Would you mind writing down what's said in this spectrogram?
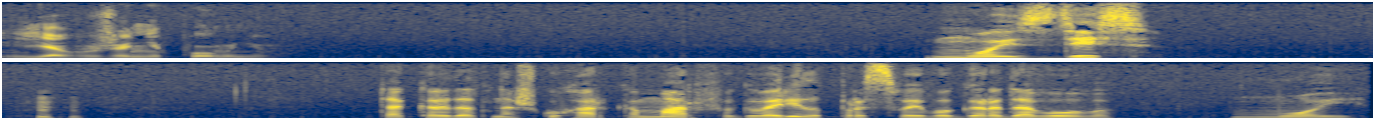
я уже не помню. Мой здесь... Так когда-то наша кухарка Марфа говорила про своего городового. Мой.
